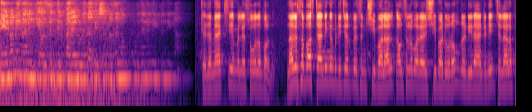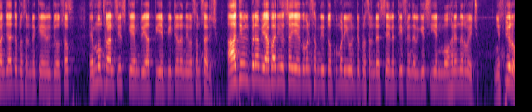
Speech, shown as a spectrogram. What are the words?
വേണമെന്നാണ് എനിക്ക് അവസരത്തിൽ പറയാനുള്ളത്. അധ്യക്ഷ പ്രസംഗം K J Maxi M L A സ്വാഗതം പറഞ്ഞു. നഗരസഭാ സ്റ്റാൻഡിംഗ് കമ്മിറ്റി ചെയർപേഴ്സൺ ഷീബാലാൽ കൗൺസിലർമാരായ ഷീബ ഡൂറം Redina Antony Chellanam panchayat president K L Joseph M M Francis K M Riyad P A Peter എന്നിവർ സംസാരിച്ചു. ആദ്യ വിൽപ്പന വ്യാപാരി വ്യവസായി ഏകോപന സമിതി Thoppumpady unit president S A ലത്തീഫിന് നൽകി സി എൻ മോഹനൻ നിർവഹിച്ചു. News bureau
